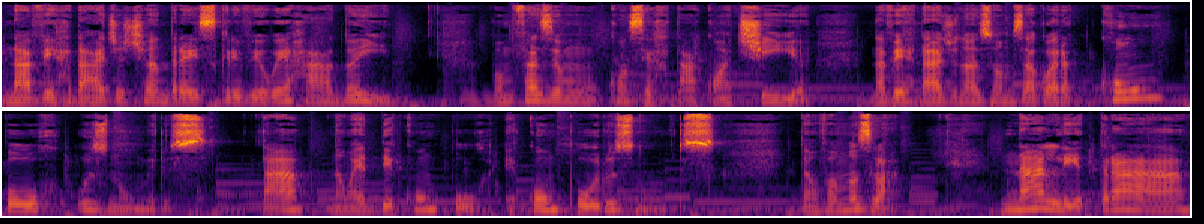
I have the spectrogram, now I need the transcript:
Na verdade, a tia André escreveu errado aí. Vamos fazer um consertar com a tia. Na verdade, nós vamos agora compor os números, tá? Não é decompor, é compor os números. Então vamos lá. Na letra A,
